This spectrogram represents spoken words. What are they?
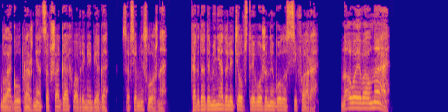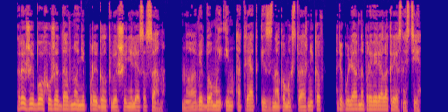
Благо, упражняться в шагах во время бега совсем несложно. Когда до меня долетел встревоженный голос Сифара. «Новая волна!» Рыжий бог уже давно не прыгал к вершине леса сам но ведомый им отряд из знакомых стражников регулярно проверял окрестности.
